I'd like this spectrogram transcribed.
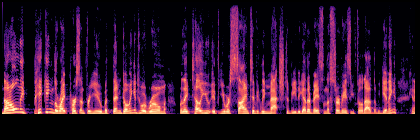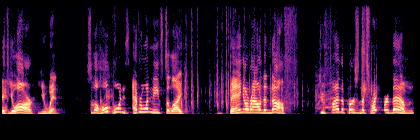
not only picking the right person for you, but then going into a room where they tell you if you were scientifically matched to be together based on the surveys you filled out at the beginning. And if you are, you win. So the whole Okay. point is everyone needs to like bang around enough to find the person that's right for them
